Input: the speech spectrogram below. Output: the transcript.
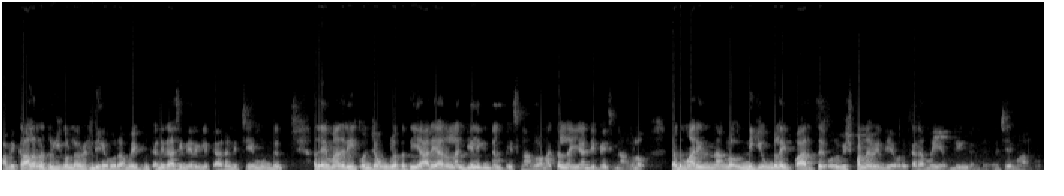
அவை காலரை தூக்கி கொள்ள வேண்டிய ஒரு அமைப்பு கன்னிராசி நேர்களுக்காக நிச்சயம் உண்டு. அதே மாதிரி கொஞ்சம் உங்களை பத்தி யார் யாரெல்லாம் கேலி கிண்டல் பேசினாங்களோ நக்கல் நையாண்டி பேசினாங்களோ தடுமாறி நின்னாங்களோ இன்னைக்கு உங்களை பார்த்து ஒரு விஷ் பண்ண வேண்டிய ஒரு கடமை அப்படிங்கிறது நிச்சயமா இருக்கும்.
